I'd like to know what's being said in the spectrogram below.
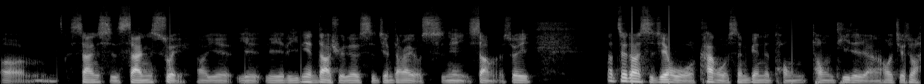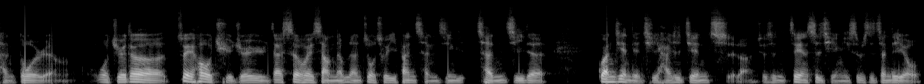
呃三十三岁啊，也也也离念大学的时间大概有十年以上了，所以。那这段时间，我看我身边的同同梯的人，然后接触很多人，我觉得最后取决于在社会上能不能做出一番成绩成绩的关键点，其实还是坚持了。就是你这件事情，你是不是真的有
